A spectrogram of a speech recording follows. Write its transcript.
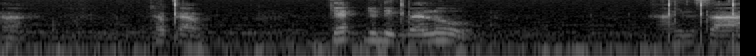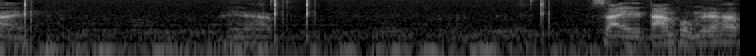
อ่า เท่ากับ get unique value หา inside อันนี้นะครับ ใส่ตามผมเลยนะครับ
